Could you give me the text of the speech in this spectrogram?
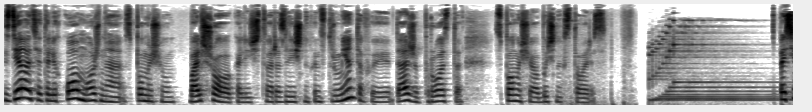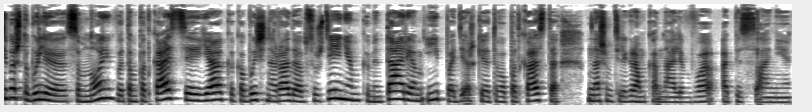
Сделать это легко можно с помощью большого количества различных инструментов и даже просто с помощью обычных сторис. Спасибо, что были со мной в этом подкасте. Я, как обычно, рада обсуждениям, комментариям и поддержке этого подкаста в нашем телеграм-канале в описании.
